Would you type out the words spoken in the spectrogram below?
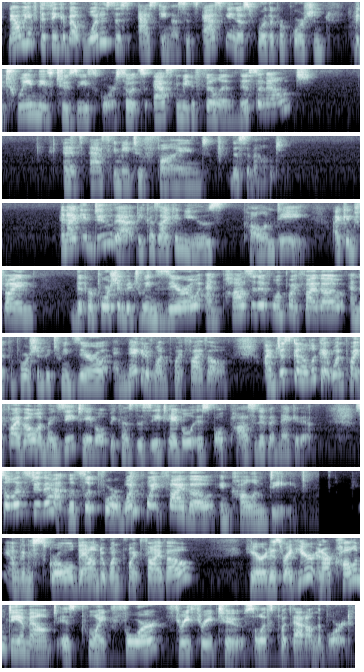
Now we have to think about what is this asking us? It's asking us for the proportion between these two z-scores. So it's asking me to fill in this amount, and it's asking me to find this amount. And I can do that because I can use column D. I can find the proportion between 0 and positive 1.50 and the proportion between 0 and negative 1.50. I'm just going to look at 1.50 on my z-table because the z-table is both positive and negative. So let's do that. Let's look for 1.50 in column D. I'm going to scroll down to 1.50. Here it is right here, and our column D amount is 0.4332. So let's put that on the board.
